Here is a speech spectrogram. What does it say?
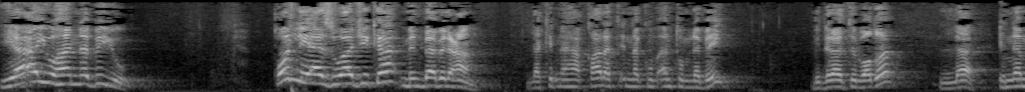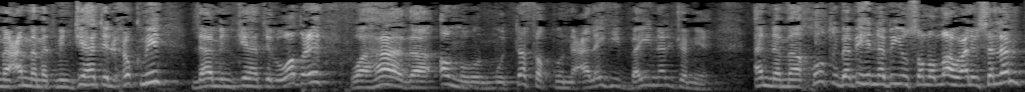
يا أيها النبي قل لأزواجك من باب العام. لكنها قالت إنكم أنتم نبي. بدلالة الوضع؟ لا. إنما عممت من جهة الحكم لا من جهة الوضع وهذا أمر متفق عليه بين الجميع. أن ما خطب به النبي صلى الله عليه وسلم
